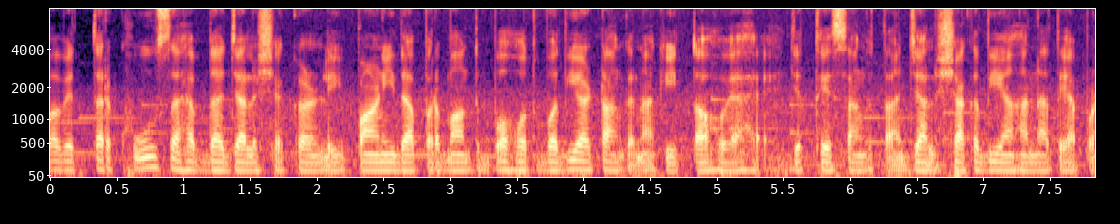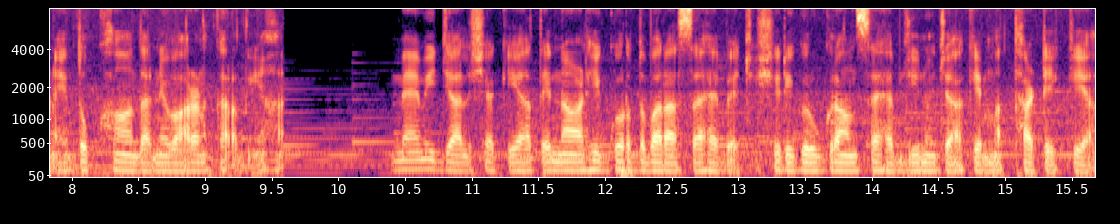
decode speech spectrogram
ਪਵਿੱਤਰ ਖੂਹ ਸਾਹਿਬ ਦਾ ਜਲ ਛਕਣ ਲਈ ਪਾਣੀ ਦਾ ਪ੍ਰਬੰਧ ਬਹੁਤ ਵਧੀਆ ਢੰਗ ਨਾਲ ਕੀਤਾ ਹੋਇਆ ਹੈ, ਜਿੱਥੇ ਸੰਗਤਾਂ ਜਲ ਛਕਦੀਆਂ ਹਨ ਅਤੇ ਆਪਣੇ ਦੁੱਖਾਂ ਦਾ ਨਿਵਾਰਨ ਕਰਦੀਆਂ ਹਨ। ਮੈਂ ਵੀ ਜਲ ਛਕਿਆ ਤੇ ਨਾਲ ਹੀ ਗੁਰਦੁਆਰਾ ਸਾਹਿਬ ਵਿੱਚ ਸ੍ਰੀ ਗੁਰੂ ਗ੍ਰੰਥ ਸਾਹਿਬ ਜੀ ਨੂੰ ਜਾ ਕੇ ਮੱਥਾ ਟੇਕਿਆ।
